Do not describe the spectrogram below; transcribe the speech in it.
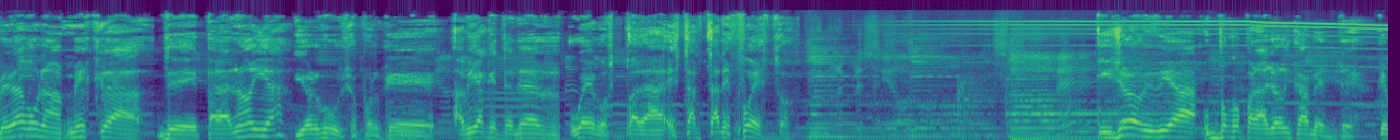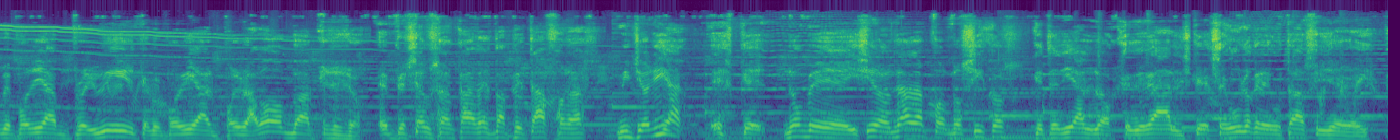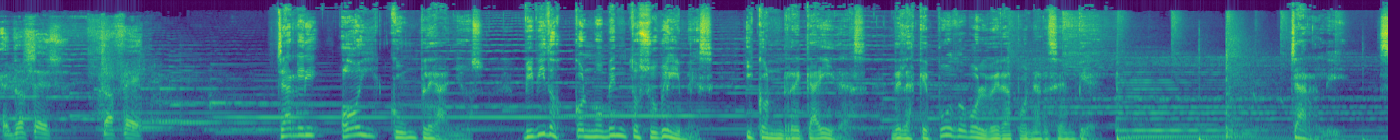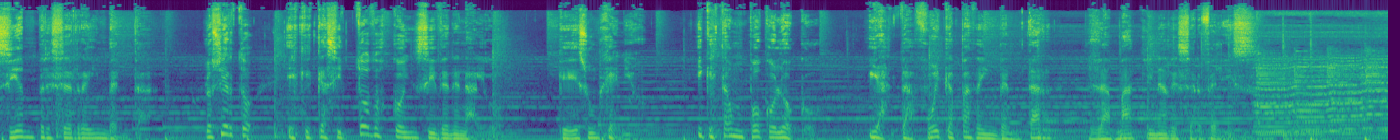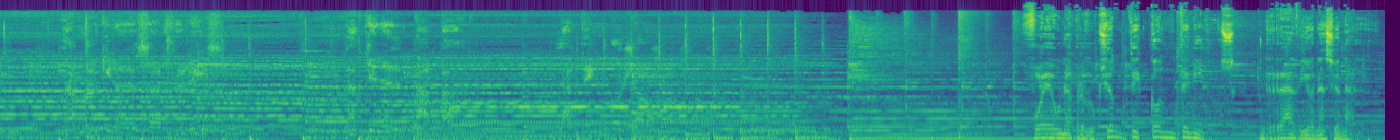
Me daba una mezcla de paranoia y orgullo, porque había que tener huevos para estar tan expuesto. Y yo lo vivía un poco paranoicamente, que me podían prohibir, que me podían poner una bomba, qué sé yo. Empecé a usar cada vez más metáforas. Mi teoría es que no me hicieron nada por los hijos que tenían los generales, que seguro que les gustaba Fidel. Entonces, fe. Charlie hoy cumple años, vividos con momentos sublimes y con recaídas de las que pudo volver a ponerse en pie. Charlie siempre se reinventa. Lo cierto es que casi todos coinciden en algo, que es un genio y que está un poco loco, y hasta fue capaz de inventar la máquina de ser feliz. Fue una producción de contenidos, Radio Nacional.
